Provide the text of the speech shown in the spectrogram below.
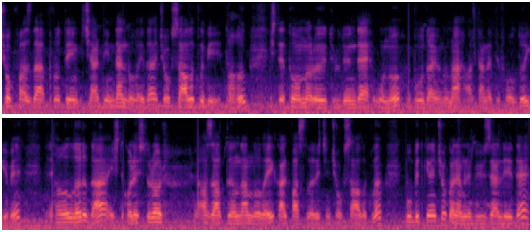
Çok fazla protein içerdiğinden dolayı da çok sağlıklı bir tahıl. İşte tohumlar öğütüldüğünde unu, buğday ununa alternatif olduğu gibi e, tahılları da işte kolesterol azalttığından dolayı kalp hastaları için çok sağlıklı. Bu bitkinin çok önemli bir özelliği de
